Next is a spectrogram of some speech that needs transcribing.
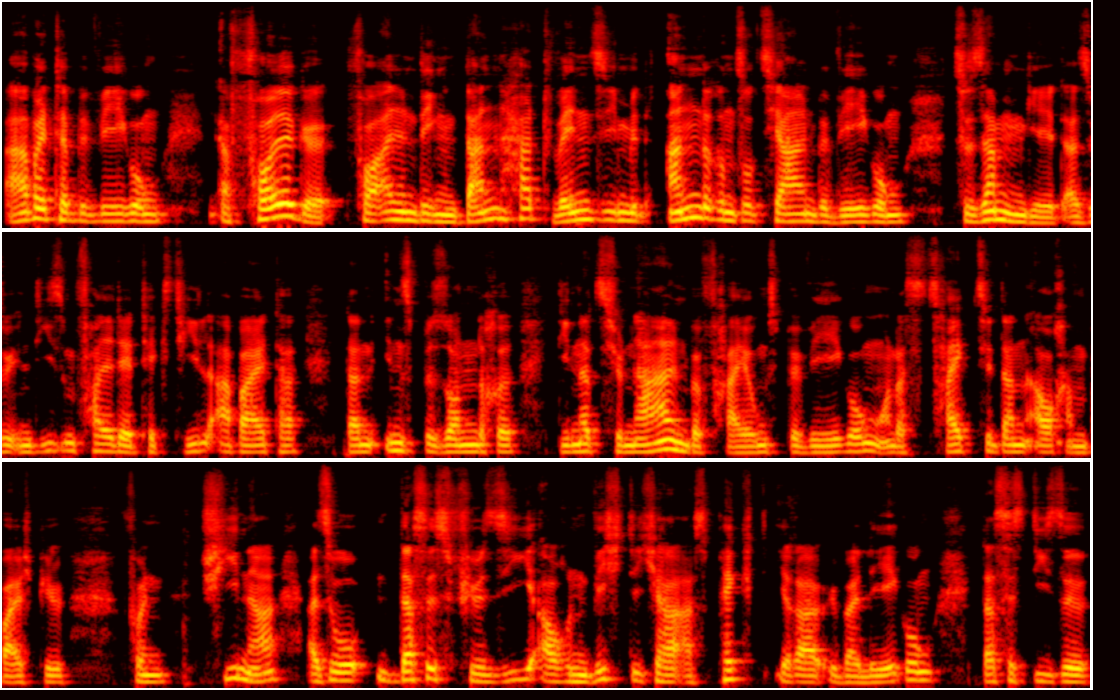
Arbeiterbewegung Erfolge vor allen Dingen dann hat, wenn sie mit anderen sozialen Bewegungen zusammengeht. Also in diesem Fall der Textilarbeiter dann insbesondere die nationalen Befreiungsbewegungen. Und das zeigt sie dann auch am Beispiel von China. Also das ist für sie auch ein wichtiger Aspekt ihrer Überlegung, dass es diese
